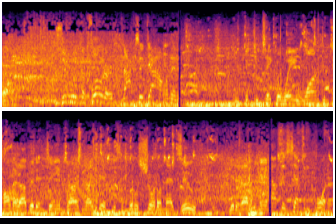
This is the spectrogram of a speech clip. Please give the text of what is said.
well. Zoo with the floater, knocks it down. And you think you take away one component of it, and James Harden right there just a little short on that zoo. Get it up and in. Out the second quarter.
